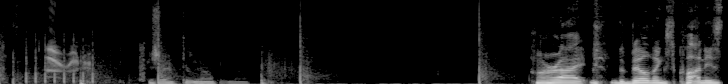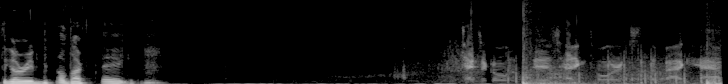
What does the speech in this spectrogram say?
Uh, Roger. Sure. Give him All right, the building squad needs to go rebuild our thing. Tactical is heading towards the back half.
